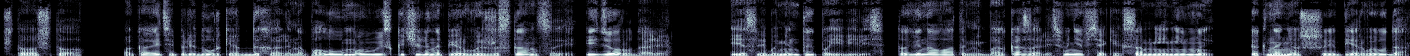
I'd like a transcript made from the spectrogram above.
«Что-что? Пока эти придурки отдыхали на полу, мы выскочили на первой же станции и дёру дали. Если бы менты появились, то виноватыми бы оказались, вне всяких сомнений, мы, как нанесшие первый удар.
